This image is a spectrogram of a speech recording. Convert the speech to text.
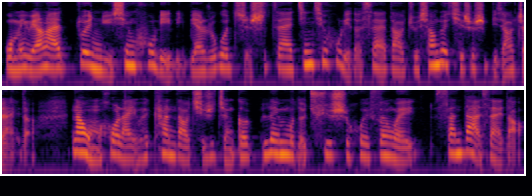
我们原来做女性护理里边，如果只是在经期护理的赛道，就相对其实是比较窄的。那我们后来也会看到，其实整个类目的趋势会分为三大赛道，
